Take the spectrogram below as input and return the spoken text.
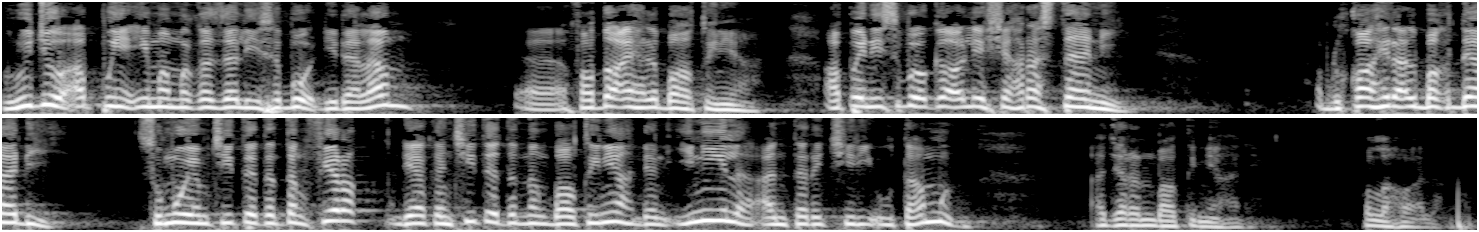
rujuk apa yang Imam Al-Ghazali sebut di dalam uh, Fadail Al-Batiniyah. Apa yang disebutkan oleh Syahrastani, Abdul Qahir Al-Baghdadi, semua yang cerita tentang firak, dia akan cerita tentang batiniyah dan inilah antara ciri utama ajaran batiniyah ini. A'lam.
